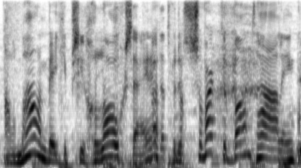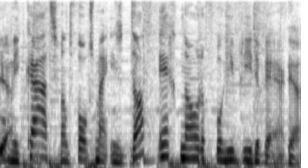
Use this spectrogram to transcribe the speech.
allemaal een beetje psycholoog zijn. En dat we de zwarte band halen in communicatie. Want volgens mij is dat echt nodig voor hybride werk. Ja.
